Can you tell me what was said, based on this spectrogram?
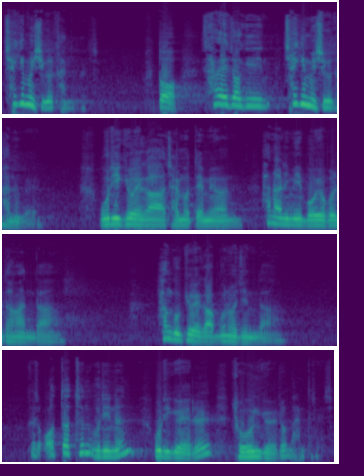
책임 의식을 갖는 거죠. 또 사회적인 책임 의식을 갖는 거예요. 우리 교회가 잘못되면 하나님이 모욕을 당한다. 한국 교회가 무너진다. 그래서 어떻든 우리는 우리 교회를 좋은 교회로 만들어야죠.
